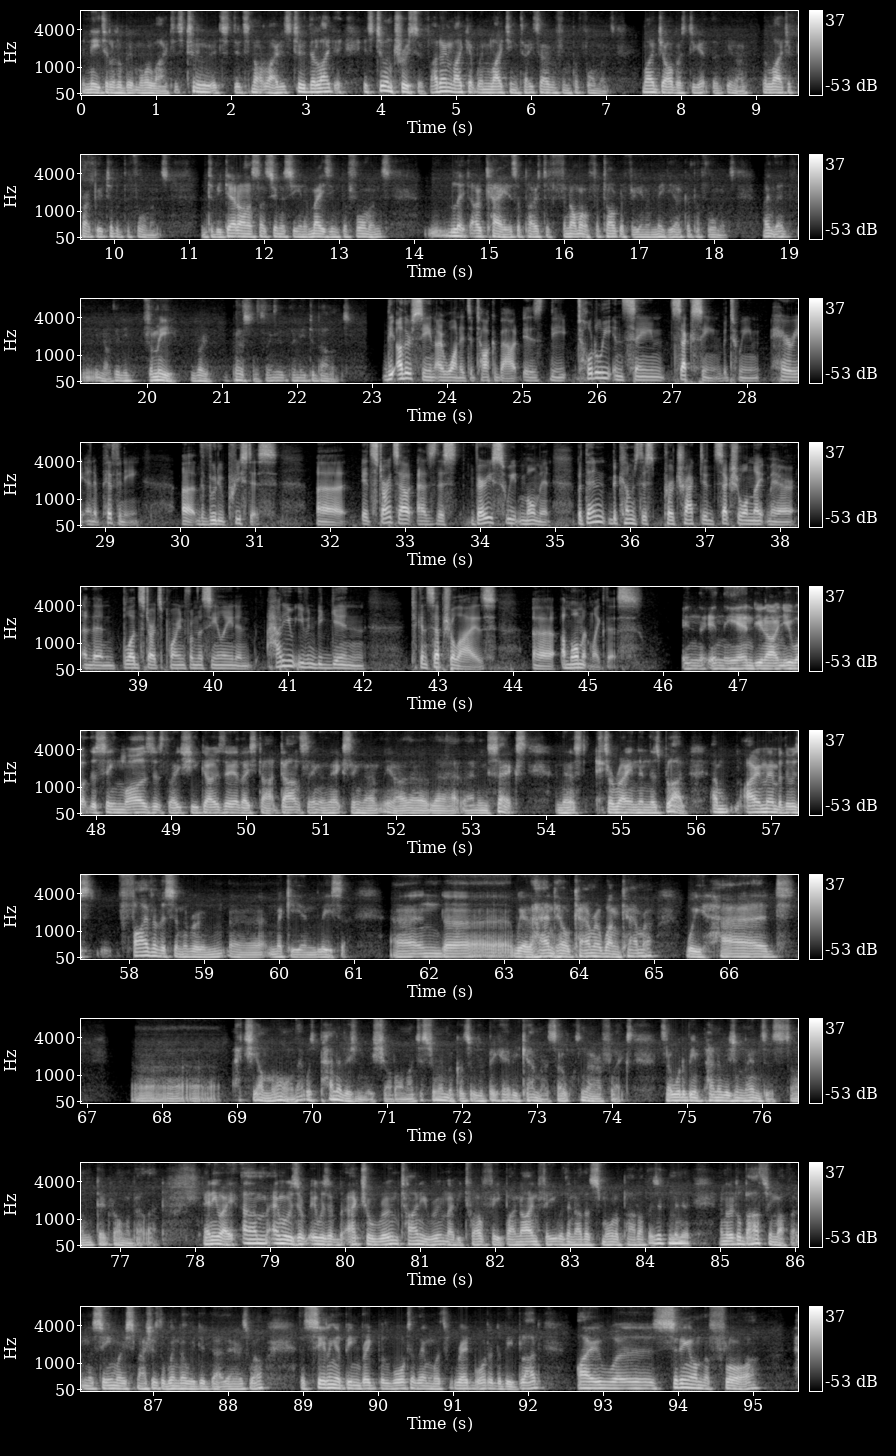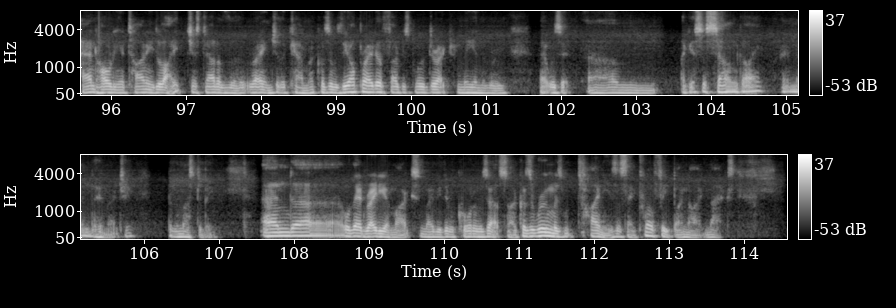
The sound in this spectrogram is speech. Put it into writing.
It needs a little bit more light. It's too, it's it's not right. It's too the light. It's too intrusive. I don't like it when lighting takes over from performance. My job is to get the you know the light appropriate to the performance, and to be dead honest, I'd sooner see an amazing performance lit okay as opposed to phenomenal photography and a mediocre performance. I think that you know they need for me a very personal thing. They need to balance. The other scene I wanted to talk about is the totally insane sex scene between Harry and Epiphany uh, the voodoo priestess. Uh, it starts out as this very sweet moment, but then becomes this protracted sexual nightmare, and then blood starts pouring from the ceiling. And how do you even begin to conceptualize uh, a moment like this? In the, in the end, you know, I knew what the scene was. As they she goes there, they start dancing, and the next thing, they're, you know, they're, they're having sex, and then it starts to rain. Then there's blood. And I remember there was five of us in the room, uh, Mickey and Lisa. And uh, we had a handheld camera, one camera. We had, uh, actually, I'm wrong. That was Panavision we shot on. I just remember because it was a big, heavy camera, so it wasn't Arriflex. So it would have been Panavision lenses. So I'm dead wrong about that. Anyway, um, and it was a it was an actual room, tiny room, maybe twelve feet by nine feet, with another smaller part off it, and a little bathroom off it. And the scene where he smashes the window, we did that there as well. The ceiling had been rigged with water, then with red water to be blood. I was sitting on the floor, hand holding a tiny light just out of the range of the camera, because it was the operator, the focus puller, director, and me in the room. That was it. Um, I guess a sound guy. I remember him actually, but there must have been and uh, well, they had radio mics, and maybe the recorder was outside because the room was tiny, as I say, 12 feet by nine max.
